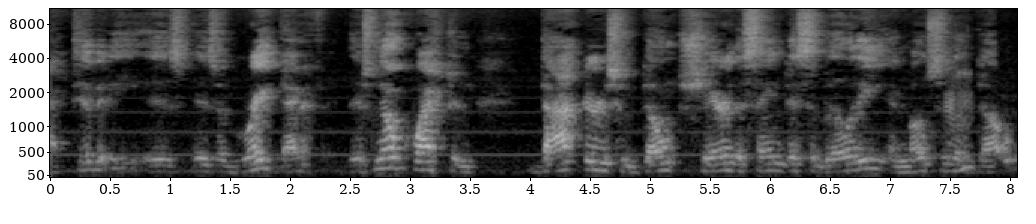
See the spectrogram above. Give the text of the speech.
activity is is a great benefit. There's no question. Doctors who don't share the same disability, and most of them don't,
